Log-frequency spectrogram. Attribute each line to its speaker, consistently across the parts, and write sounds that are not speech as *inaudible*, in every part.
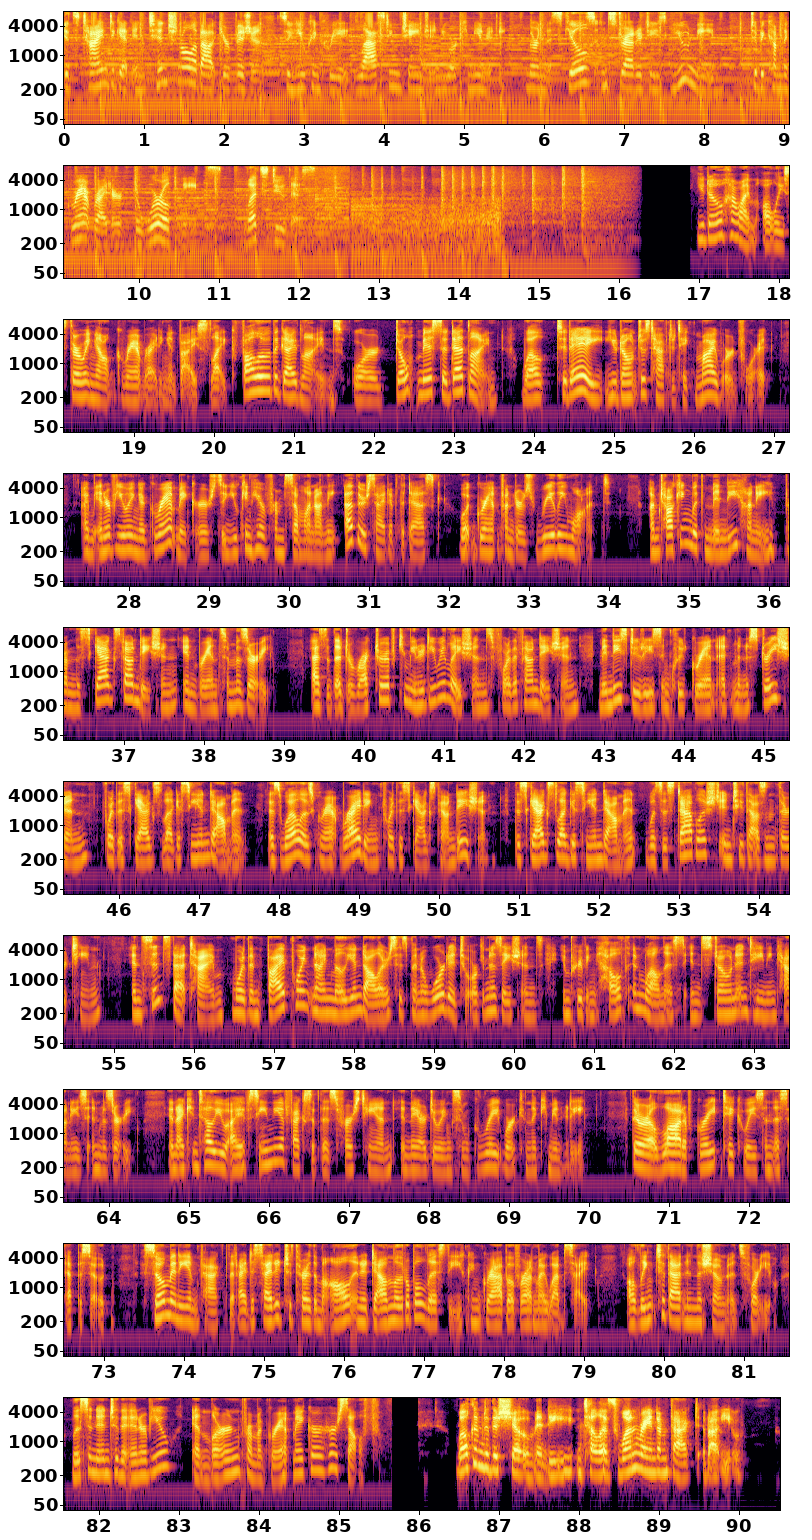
Speaker 1: It's time to get intentional about your vision so you can create lasting change in your community. Learn the skills and strategies you need to become the grant writer the world needs. Let's do this. You know how I'm always throwing out grant writing advice like follow the guidelines or don't miss a deadline? Well, today you don't just have to take my word for it. I'm interviewing a grant maker so you can hear from someone on the other side of the desk what grant funders really want. I'm talking with Mindy Honey from the Skaggs Foundation in Branson, Missouri. As the Director of Community Relations for the Foundation, Mindy's duties include grant administration for the Skaggs Legacy Endowment, as well as grant writing for the Skaggs Foundation. The Skaggs Legacy Endowment was established in 2013 and since that time, more than $5.9 million has been awarded to organizations improving health and wellness in Stone and Taney counties in Missouri. And I can tell you, I have seen the effects of this firsthand, and they are doing some great work in the community. There are a lot of great takeaways in this episode. So many, in fact, that I decided to throw them all in a downloadable list that you can grab over on my website. I'll link to that in the show notes for you. Listen in to the interview and learn from a grant maker herself. Welcome to the show, Mindy. Tell us one random fact about you.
